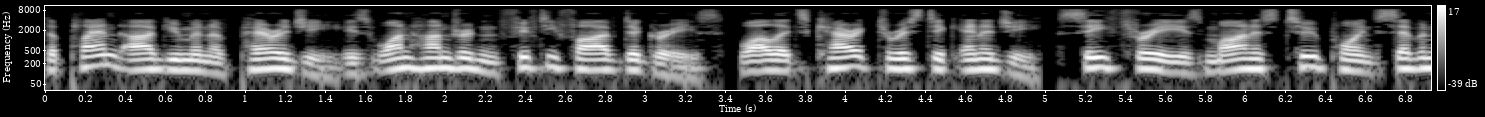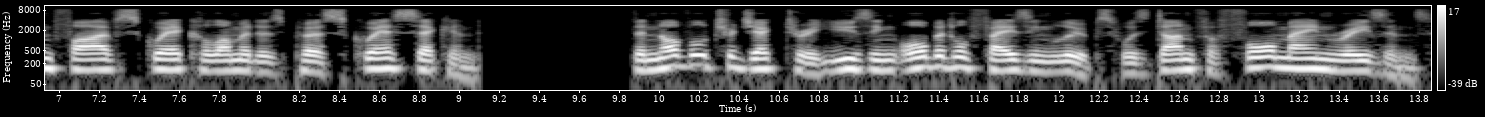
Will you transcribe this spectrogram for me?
The planned argument of perigee is 155 degrees, while its characteristic energy, C3 is minus 2.75 square kilometers per square second. The novel trajectory using orbital phasing loops was done for four main reasons.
